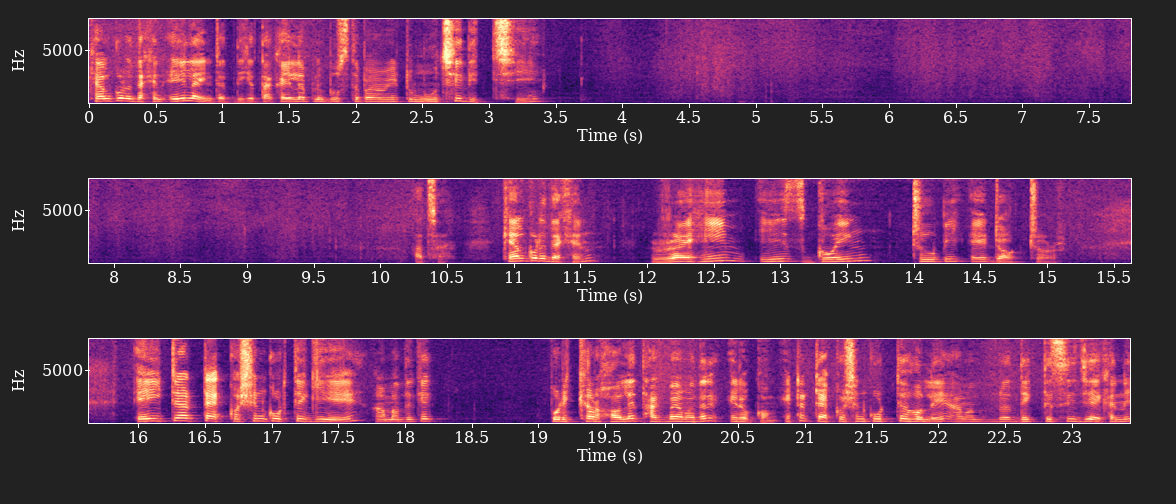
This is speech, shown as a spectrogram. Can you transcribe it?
খেয়াল করে দেখেন, এই লাইনটার দিকে তাকাইলে আপনি বুঝতে পারবেন, আমি একটু মুছে দিচ্ছি। আচ্ছা খেয়াল করে দেখেন, Rahim is going to be a doctor এইটার ট্যাগ কোশ্চেন করতে গিয়ে আমাদেরকে পরীক্ষার হলে থাকবে আমাদের এরকম। এটা ট্যাগ কোশ্চেন করতে হলে আমরা দেখতেছি যে এখানে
